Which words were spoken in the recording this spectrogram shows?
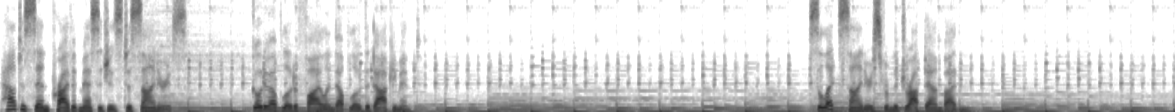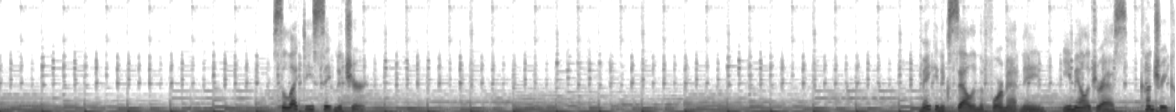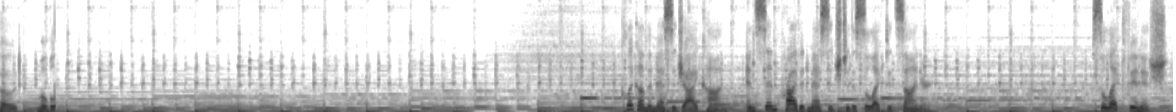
How to send private messages to signers. Go to upload a file and upload the document. Select signers from the drop-down button. Select e-signature. Make an Excel in the format name, email address, country code, mobile. Click on the message icon and send private message to the selected signer. Select Finish.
